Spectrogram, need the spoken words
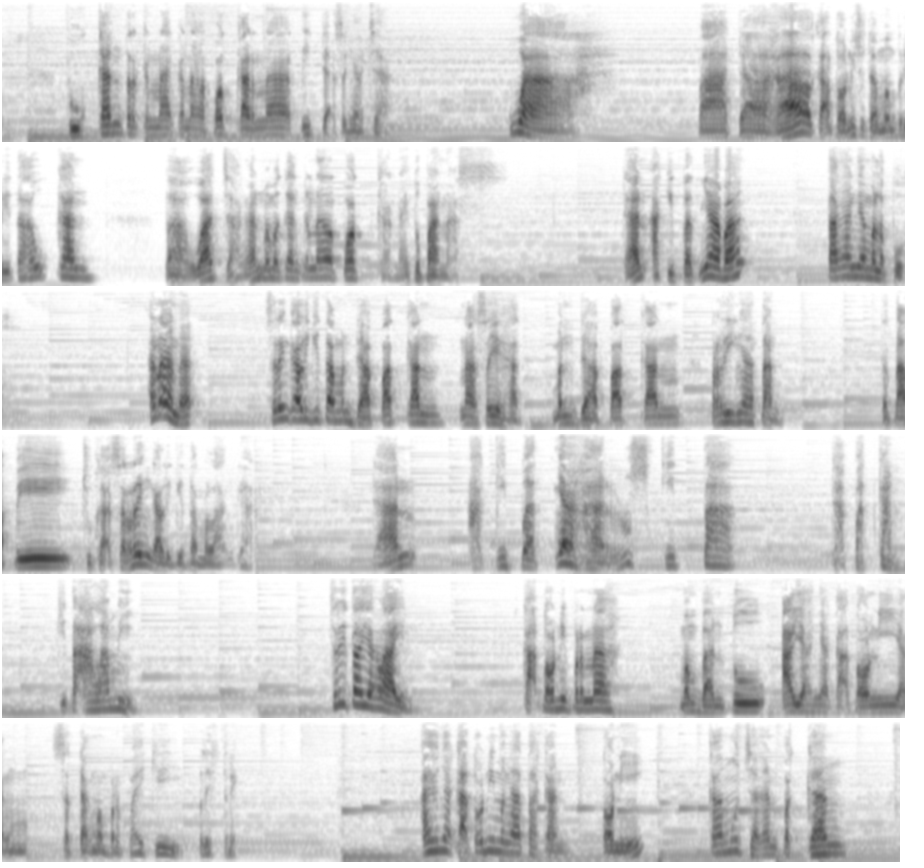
Bukan terkena pot karena tidak sengaja. Wah, Padahal Kak Tony sudah memberitahukan bahwa jangan memegang knalpot karena itu panas. Dan akibatnya apa? Tangannya melepuh. Anak-anak, sering kali kita mendapatkan nasihat, mendapatkan peringatan. Tetapi juga sering kali kita melanggar. Dan akibatnya harus kita dapatkan kita alami. Cerita yang lain. Kak Tony pernah membantu ayahnya Kak Tony yang sedang memperbaiki listrik. Ayahnya Kak Tony mengatakan, Tony, kamu jangan pegang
